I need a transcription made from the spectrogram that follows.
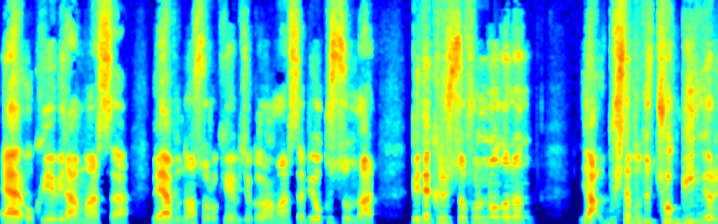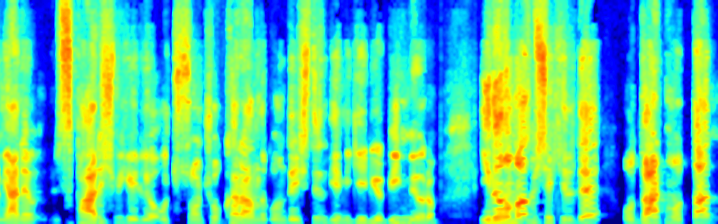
eğer okuyabilen varsa veya bundan sonra okuyabilecek olan varsa bir okusunlar. Bir de Christopher Nolan'ın ya işte bunu çok bilmiyorum. Yani sipariş mi geliyor? O son çok karanlık onu değiştirin diye mi geliyor bilmiyorum. İnanılmaz bir şekilde o dark moddan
